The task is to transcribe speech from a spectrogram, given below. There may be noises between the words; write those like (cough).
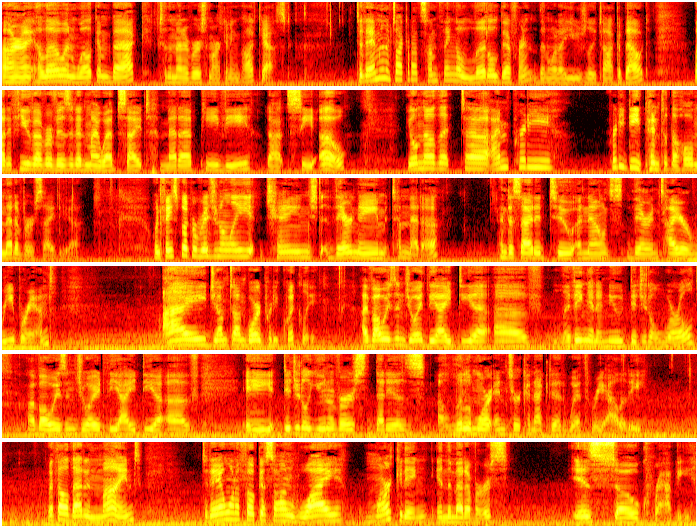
All right, hello and welcome back to the Metaverse Marketing Podcast. Today I'm going to talk about something a little different than what I usually talk about. But if you've ever visited my website, metapv.co, you'll know that uh, I'm pretty pretty deep (laughs) into the whole metaverse idea. When Facebook originally changed their name to Meta and decided to announce their entire rebrand, I jumped on board pretty quickly. I've always enjoyed the idea of living in a new digital world. I've always enjoyed the idea of a digital universe that is a little more interconnected with reality. With all that in mind, today I want to focus on why marketing in the metaverse is so crappy.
